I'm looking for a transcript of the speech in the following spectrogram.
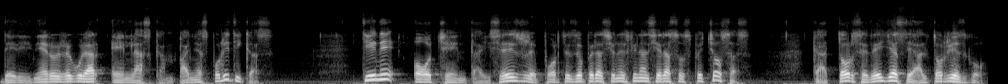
de dinero irregular en las campañas políticas. Tiene 86 reportes de operaciones financieras sospechosas, 14 de ellas de alto riesgo,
